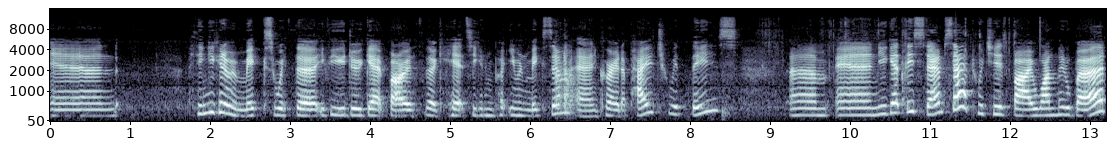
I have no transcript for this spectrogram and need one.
and think you can even mix with the, if you do get both the kits, you can put, even mix them and create a page with these. Um, and you get this stamp set, which is by One Little Bird,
